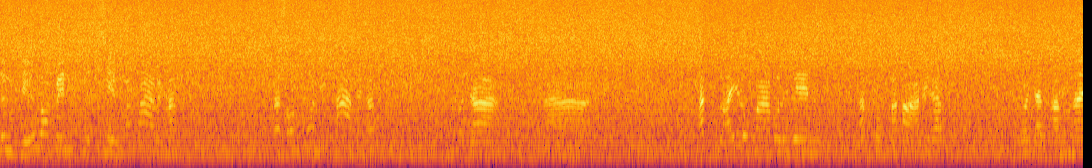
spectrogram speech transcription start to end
ซึ่งถือว่าเป็นจุดเสี่ยงมากๆนะครับ ถ้าสองคนนี้พลาดนะครับ ก็จะพัดไหลลงมาบริเวณน้ำตกตาบานี่ครับ ก็จะทำให้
